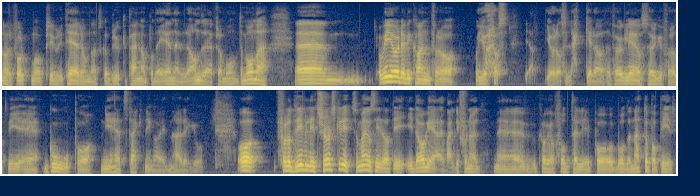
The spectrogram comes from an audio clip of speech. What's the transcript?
når folk må prioritere om de skal bruke penger på det ene eller det andre fra måned til måned. Eh, og vi gjør det vi kan for å, å gjøre, oss, ja, gjøre oss lekre, selvfølgelig, og sørge for at vi er gode på nyhetsdekninga i denne regionen. Og for å drive litt sjølskryt, så må jeg jo si at i, i dag er jeg veldig fornøyd med hva vi har fått til på både nett og papir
